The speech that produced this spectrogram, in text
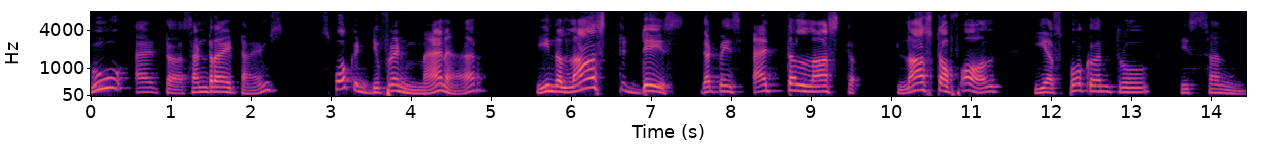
Who at uh, sundry times spoke in different manner in the last days. That means at the last, last of all, he has spoken through his son.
